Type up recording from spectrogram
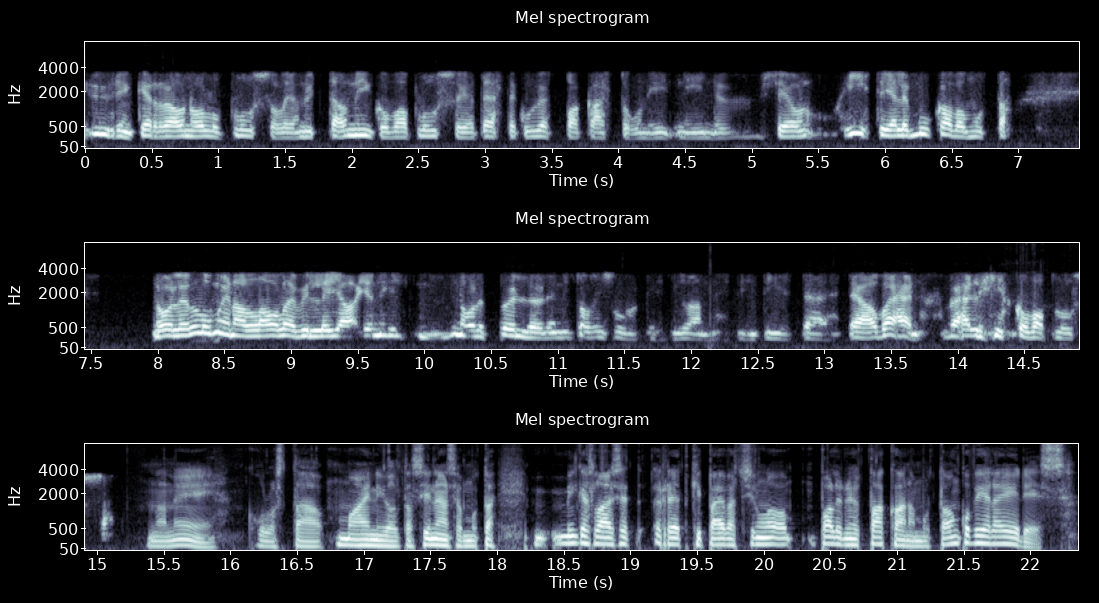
yhden kerran on ollut plussalla ja nyt tämä on niin kova plussa ja tästä kun yöt pakastuu, niin, niin se on hiihtäjälle mukava, mutta – noille lumen alla oleville ja, ja niille, noille pöllöille niin tosi surkea tilanne. Niin tämä, on vähän, vähän liian kova plussa. No niin, kuulostaa mainiolta sinänsä, mutta minkälaiset retkipäivät sinulla on paljon jo takana, mutta onko vielä edessä?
